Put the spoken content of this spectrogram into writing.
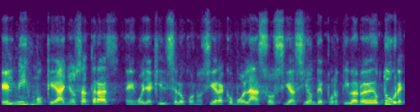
el mismo que años atrás en Guayaquil se lo conociera como la Asociación Deportiva 9 de octubre.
